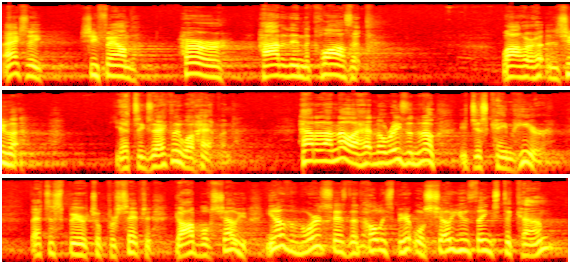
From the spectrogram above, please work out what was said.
Actually, she found her hiding in the closet while her, she went, that's exactly what happened. How did I know? I had no reason to know. It just came here. That's a spiritual perception. God will show you. You know, the Word says that the Holy Spirit will show you things to come.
